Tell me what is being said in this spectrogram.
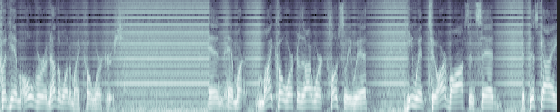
put him over another one of my coworkers. And and my my coworker that I work closely with, he went to our boss and said, if this guy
